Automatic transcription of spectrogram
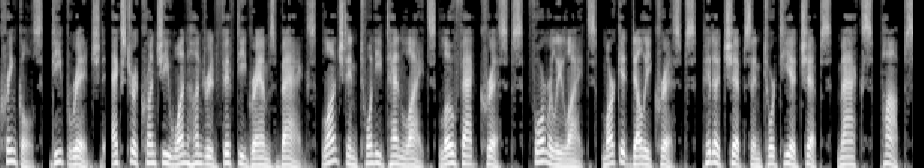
crinkles, deep ridged, extra crunchy 150 grams bags, launched in 2010 Lights, low fat crisps, formerly Lights, Market Deli crisps, pita chips and tortilla chips, Max, Pops,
